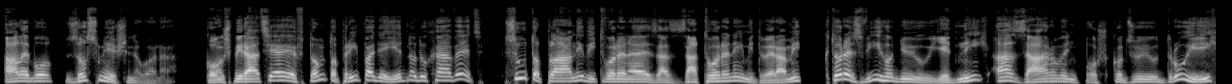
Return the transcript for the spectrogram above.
alebo zosmiešňovaná. Konšpirácia je v tomto prípade jednoduchá vec. Sú to plány vytvorené za zatvorenými dverami, ktoré zvýhodňujú jedných a zároveň poškodzujú druhých,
